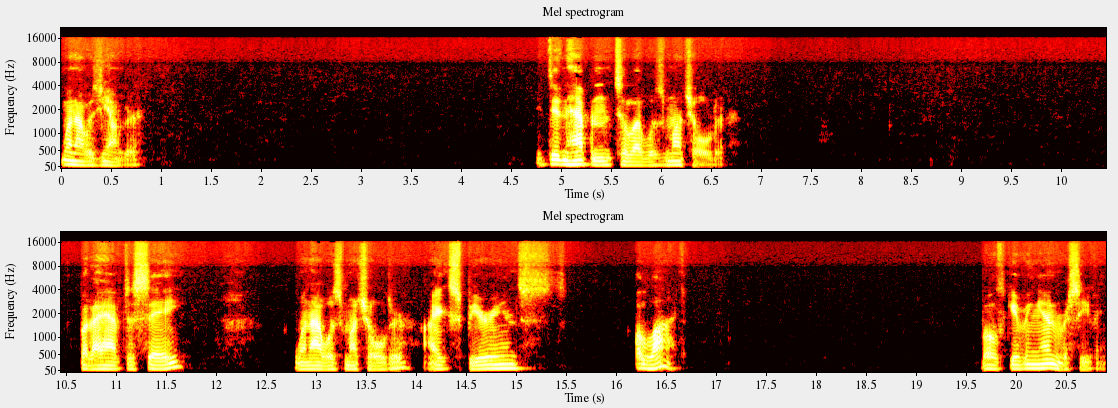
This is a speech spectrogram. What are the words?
when I was younger. It didn't happen until I was much older. But I have to say, when I was much older, I experienced a lot, both giving and receiving.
